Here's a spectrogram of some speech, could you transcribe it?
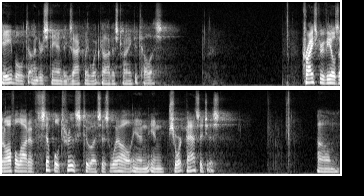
able to understand exactly what God is trying to tell us. Christ reveals an awful lot of simple truths to us as well in, in short passages. Um,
